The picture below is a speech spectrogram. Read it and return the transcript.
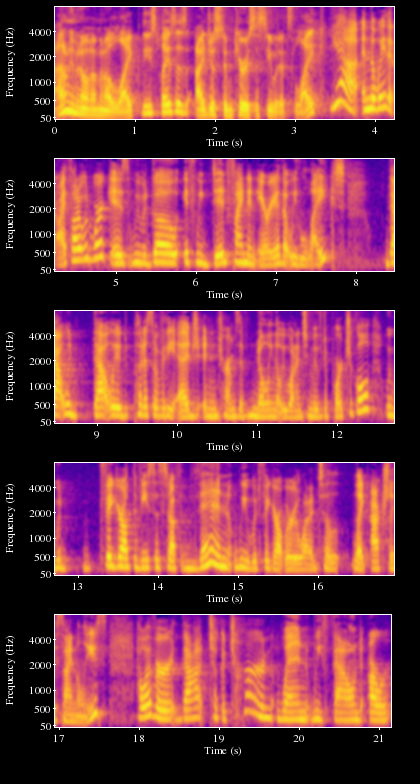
I don't even know if I'm going to like these places. I just am curious to see what it's like. Yeah, and the way that I thought it would work is we would go if we did find an area that we liked, that would that would put us over the edge in terms of knowing that we wanted to move to Portugal. We would figure out the visa stuff, then we would figure out where we wanted to like actually sign a lease. However, that took a turn when we found our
